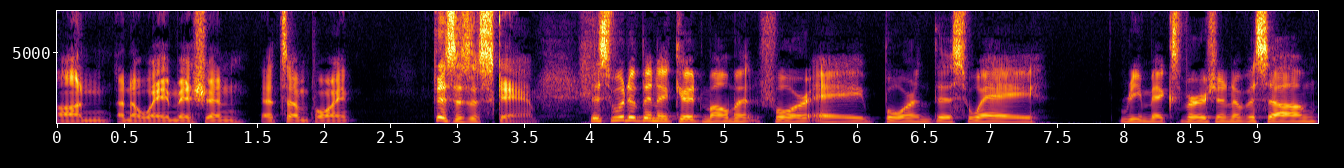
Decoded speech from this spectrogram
on an away mission at some point. This is a scam. This would have been a good moment for a Born This Way remix version of a song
